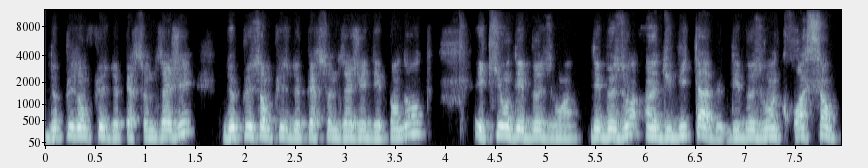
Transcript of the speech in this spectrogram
de plus en plus de personnes âgées, de plus en plus de personnes âgées dépendantes et qui ont des besoins, des besoins indubitables, des besoins croissants.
